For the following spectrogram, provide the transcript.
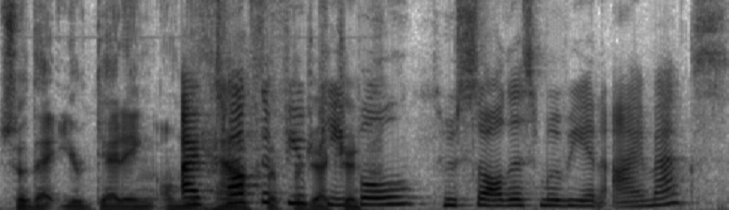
so that you're getting only I've half talked to the a few projection. people who saw this movie in IMAX,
